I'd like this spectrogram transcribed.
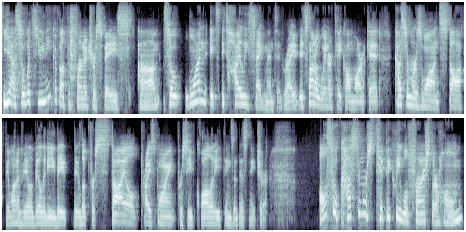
Yeah. So what's unique about the furniture space? Um, so one, it's it's highly segmented, right? It's not a winner take all market. Customers want stock, they want availability, they they look for style, price point, perceived quality, things of this nature. Also, customers typically will furnish their home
